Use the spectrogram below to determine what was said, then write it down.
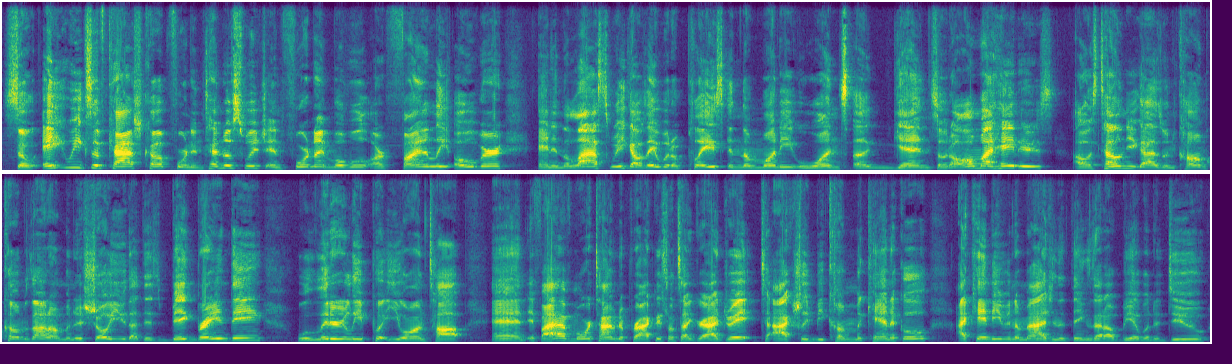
So, eight weeks of Cash Cup for Nintendo Switch and Fortnite Mobile are finally over. And in the last week, I was able to place in the money once again. So, to all my haters, I was telling you guys when Calm comes out, I'm going to show you that this big brain thing will literally put you on top. And if I have more time to practice once I graduate to actually become mechanical, I can't even imagine the things that I'll be able to do.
